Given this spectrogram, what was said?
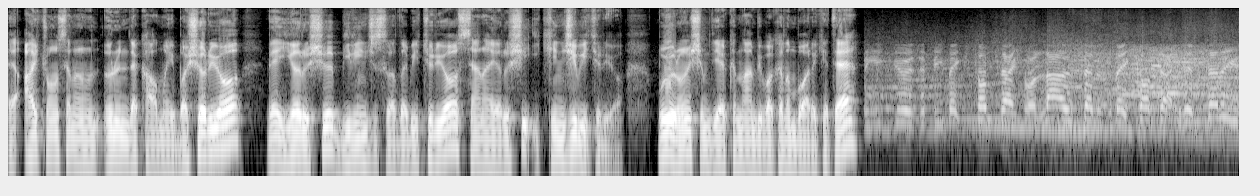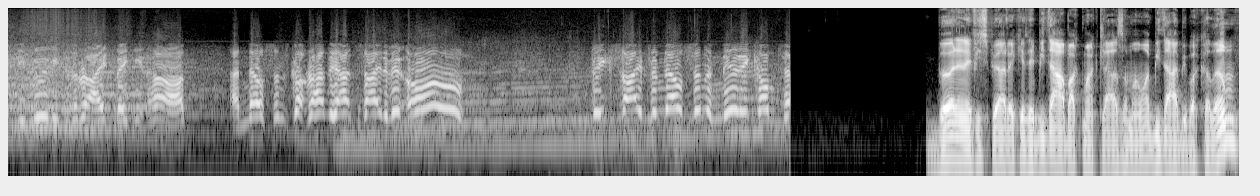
e, Aytron Senna'nın önünde kalmayı başarıyor ve yarışı birinci sırada bitiriyor. Senna yarışı ikinci bitiriyor. Buyurun şimdi yakından bir bakalım bu harekete. Böyle nefis bir harekete bir daha bakmak lazım ama bir daha bir bakalım.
